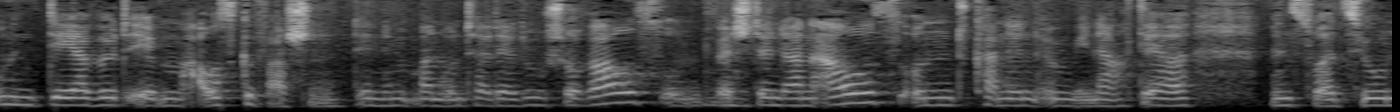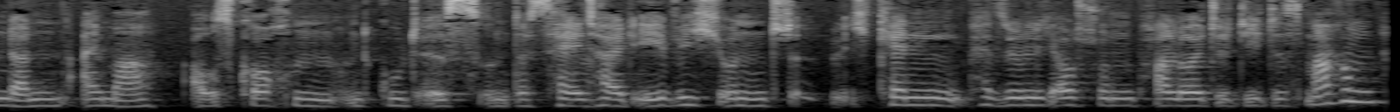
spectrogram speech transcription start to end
Und der wird eben ausgewaschen. Den nimmt man unter der Dusche raus und wäscht den dann aus und kann den irgendwie nach der Menstruation dann einmal auskochen und gut ist. Und das hält halt ewig. Und ich kenne persönlich auch schon ein paar Leute, die das machen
